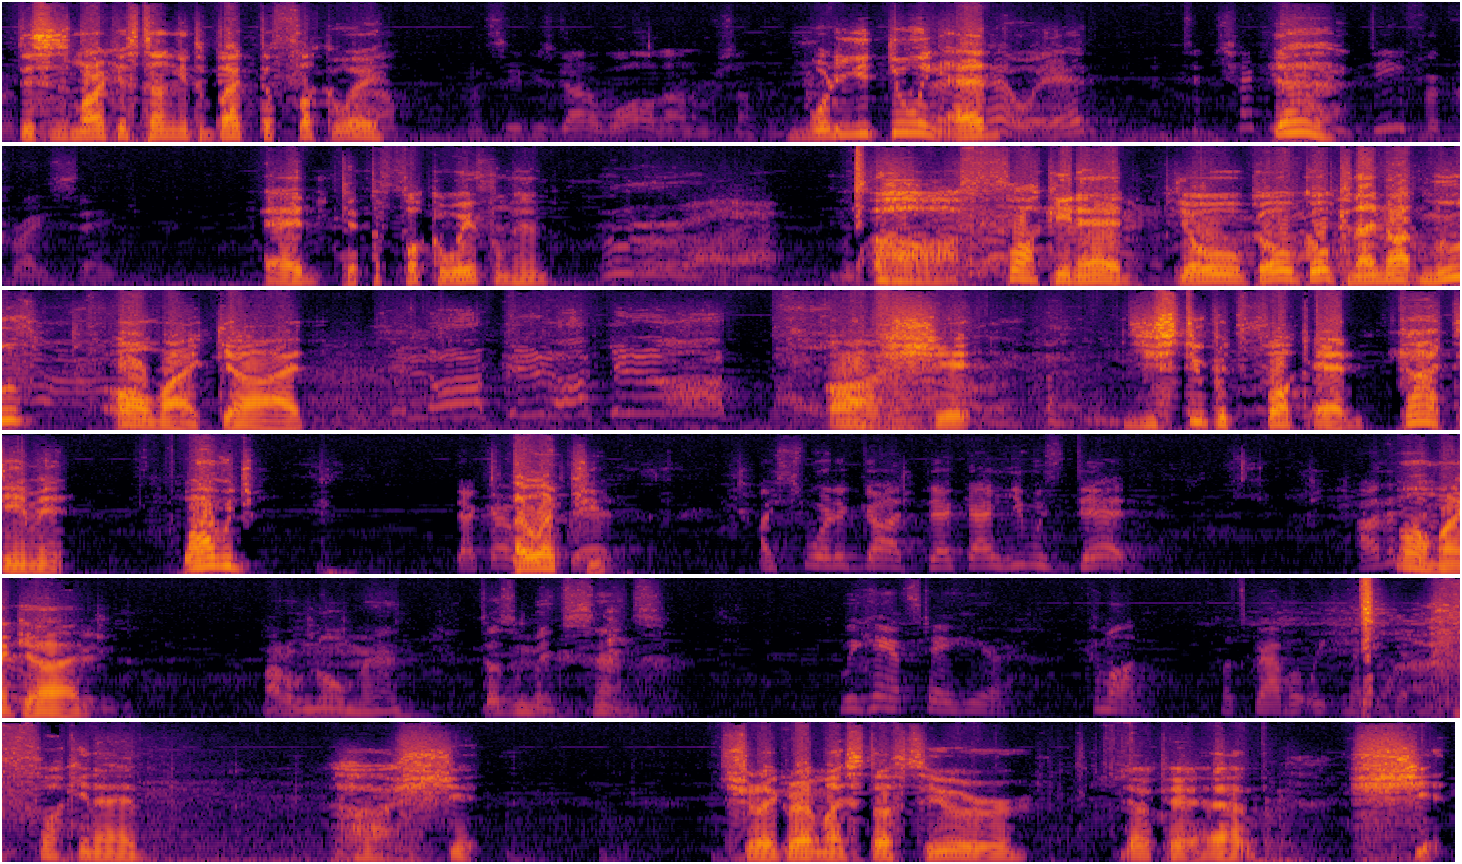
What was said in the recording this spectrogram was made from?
This is Marcus telling you to back the fuck away. Let's see if he's got a wallet on him or something. What are you doing, Ed? hell, Ed? To check his Yeah. ID for Christ's sake. Ed, get the fuck away from him. Oh, fucking Ed. Yo, go, go. Can I not move? Oh my god. Oh shit. You stupid fuck, Ed. God damn it. Why would you? I liked you. I swear to God, that guy, he was dead. How the Oh my God. I don't know, man. It Doesn't make sense. We can't stay here. Come on, let's grab what we can get. moving. Fucking Ed. Oh shit. Should I grab my stuff too, or? Okay. I have. Shit.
